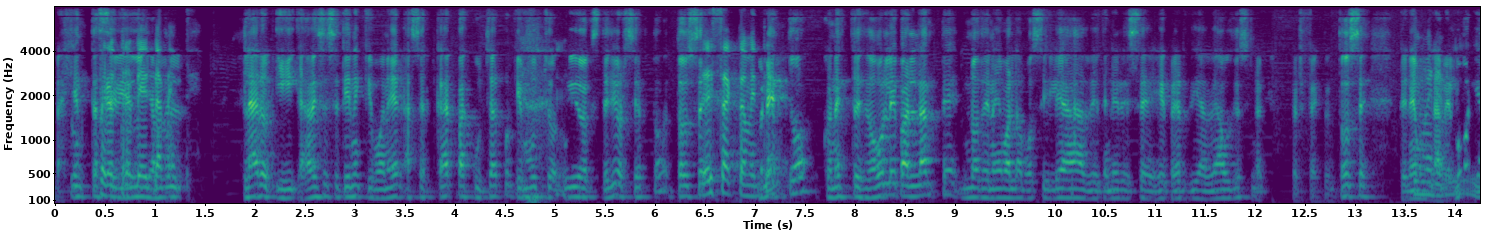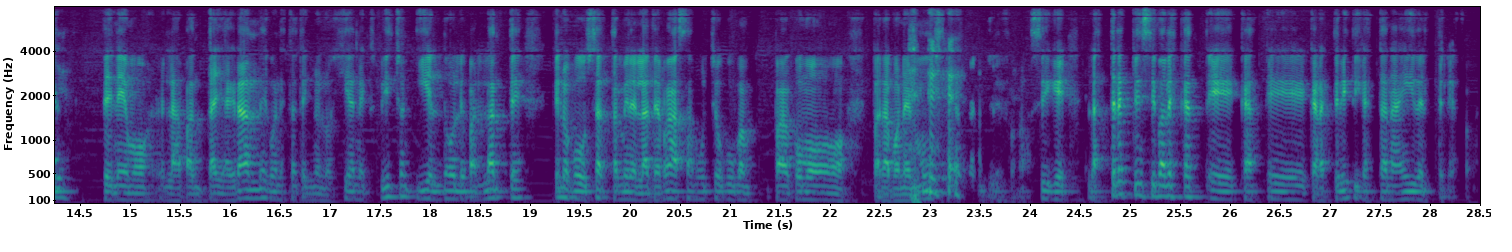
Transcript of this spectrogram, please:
La gente Pero tremendamente. Claro, y a veces se tienen que poner, acercar para escuchar porque hay mucho ruido exterior, ¿cierto? Entonces, Exactamente. con esto, con este doble parlante, no tenemos la posibilidad de tener ese pérdida de audio, sino que perfecto. Entonces, tenemos la memoria, tenemos la pantalla grande con esta tecnología Next Vision y el doble parlante que lo puedo usar también en la terraza, muchos ocupan para, como, para poner música en el teléfono. Así que las tres principales eh, eh, características están ahí del teléfono.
